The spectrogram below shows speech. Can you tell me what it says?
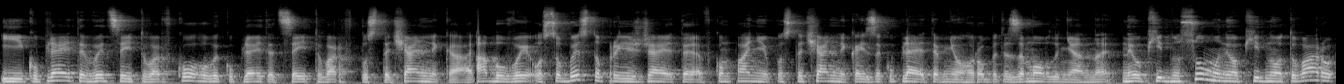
І купляєте ви цей товар в кого? Ви купляєте цей товар в постачальника, або ви особисто приїжджаєте в компанію постачальника і закупляєте в нього, робите замовлення на необхідну суму необхідного товару.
